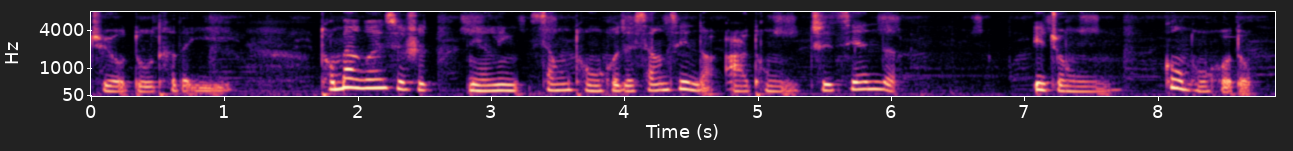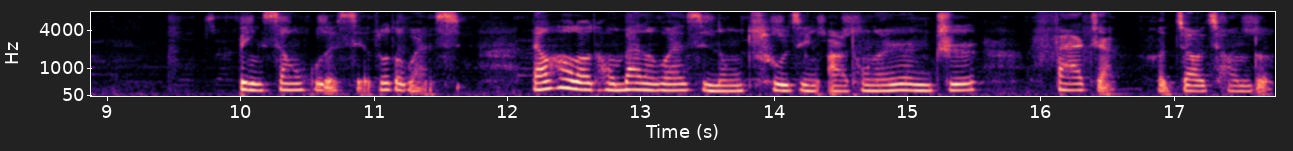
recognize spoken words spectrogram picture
具有独特的意义。同伴关系是年龄相同或者相近的儿童之间的一种共同活动，并相互的协作的关系。良好的同伴的关系能促进儿童的认知发展和较强的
